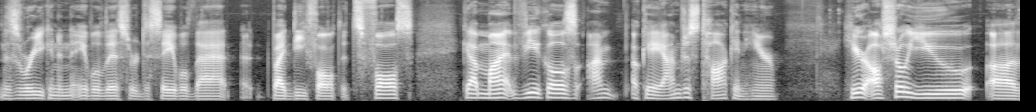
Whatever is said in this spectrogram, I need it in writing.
This is where you can enable this or disable that. Uh, by default, it's false. Got my vehicles. I'm okay. I'm just talking here. Here, I'll show you uh,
